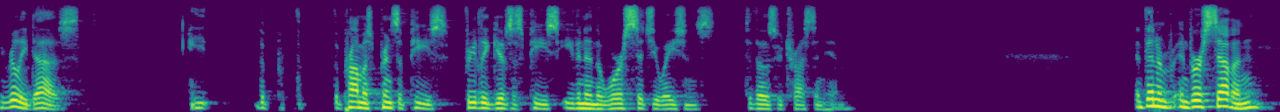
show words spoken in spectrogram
He really does. He, the, the promised Prince of Peace freely gives us peace even in the worst situations to those who trust in him. And then in, in verse 7,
